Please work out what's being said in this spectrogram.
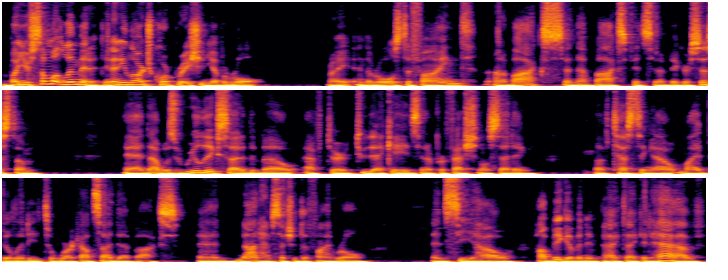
But you're somewhat limited. In any large corporation, you have a role, right? And the role is defined on a box, and that box fits in a bigger system. And I was really excited about after two decades in a professional setting of testing out my ability to work outside that box and not have such a defined role and see how how big of an impact I could have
